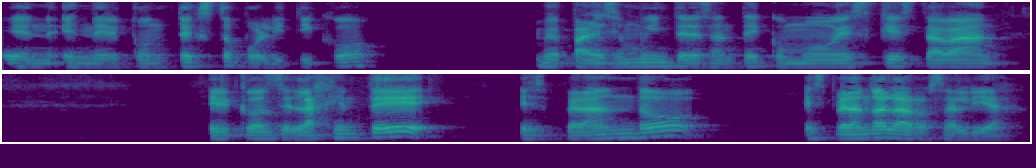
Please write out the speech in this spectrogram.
en, el contexto político. Me parece muy interesante cómo es que estaban el, la gente esperando, esperando a la Rosalía.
